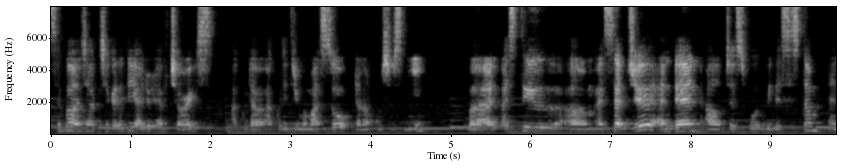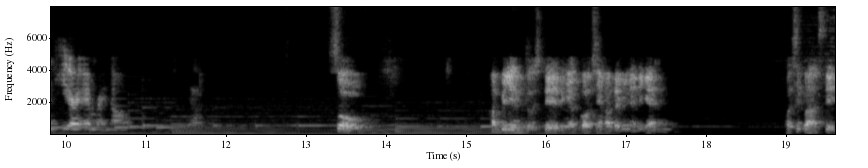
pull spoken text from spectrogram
Sebab macam aku cakap tadi, I don't have choice. Aku dah aku diterima masuk dalam kursus ni but I still um, accept je and then I'll just work with the system and here I am right now. Yeah. So, Han pilih untuk stay dengan course yang Han tak minat ni kan? Hmm. Pasti apa Han stay?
